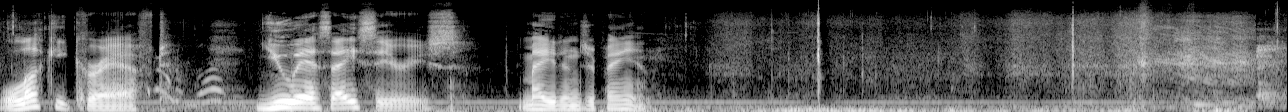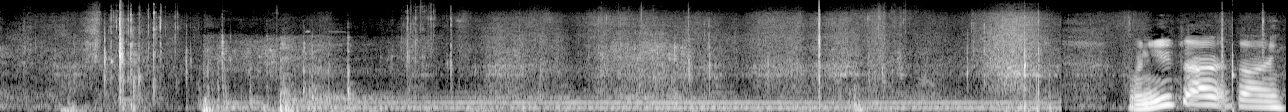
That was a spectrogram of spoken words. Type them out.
Lucky Craft USA series made in Japan. When you throw that thing,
